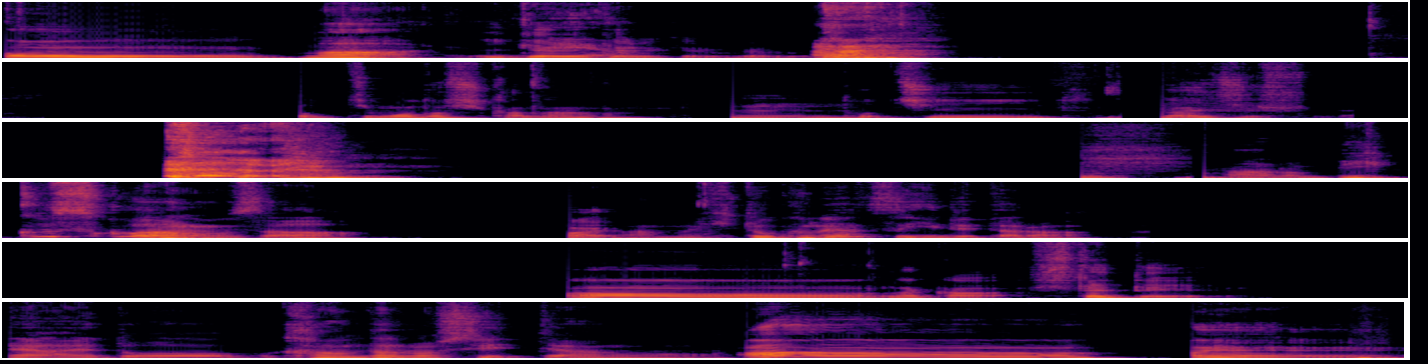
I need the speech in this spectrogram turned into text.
おー、まあ、いけるいけるいけるいける。こっち戻しかな。うん。土地、大事ですね。あの、ビッグスコアのさ、はいあの、一区のやつ入れたら、あー、なんか、捨てて。いや、えっと、カウンターのしていって、あの、あー、はいはいはい。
